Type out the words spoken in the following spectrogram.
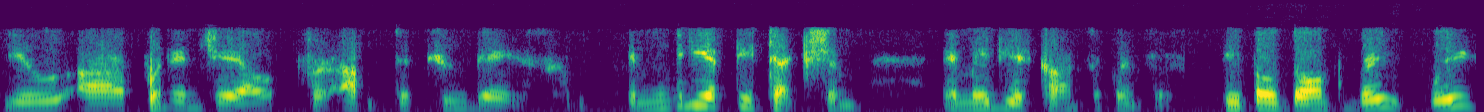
you are put in jail for up to two days. Immediate detection, immediate consequences. People don't breathe. We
